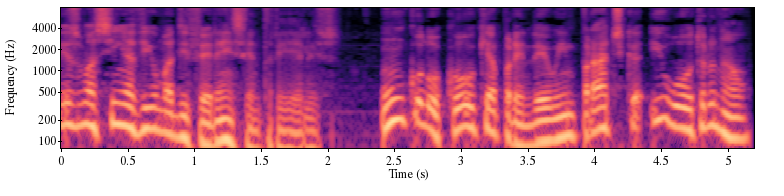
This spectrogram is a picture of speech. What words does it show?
Mesmo assim, havia uma diferença entre eles. Um colocou o que aprendeu em prática e o outro não.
